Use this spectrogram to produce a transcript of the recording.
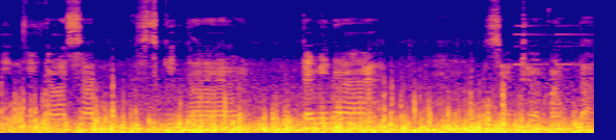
Ini kawasan sekitar terminal Central Kuantan.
